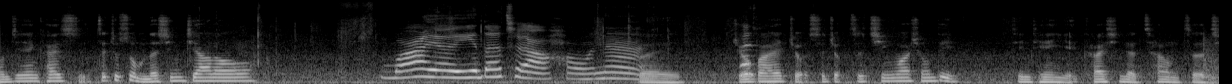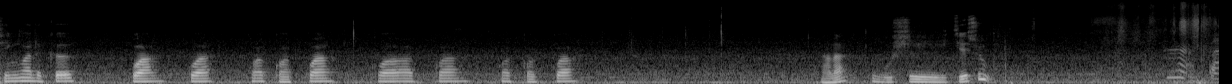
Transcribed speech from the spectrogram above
从今天开始，这就是我们的新家喽。”哇，有一个彩虹呢！对，九百九十九只青蛙兄弟，今天也开心的唱着青蛙的歌，呱呱呱呱呱呱呱呱呱呱。好了，故事结束。爸爸，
